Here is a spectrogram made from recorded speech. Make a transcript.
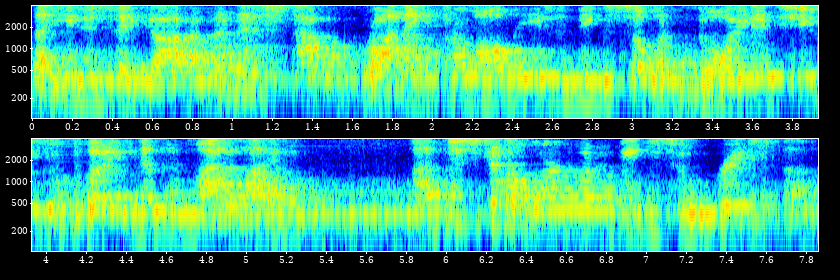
that you just say, God, I'm going to stop running from all these and being so annoyed at you for putting them in my life. I'm just going to learn what it means to embrace them.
